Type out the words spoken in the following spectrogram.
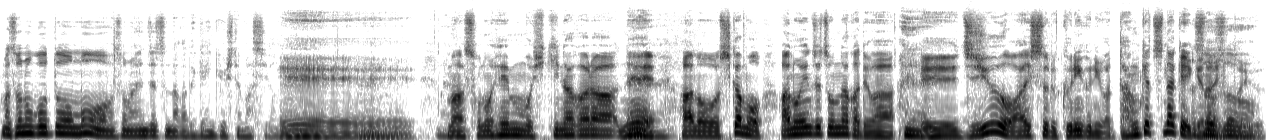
まあ、そのこともその演説の中で言及してますよね。えー、うん、まあ、その辺も引きながらね、あのしかもあの演説の中では、えー、自由を愛する国々は団結しなきゃいけないという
